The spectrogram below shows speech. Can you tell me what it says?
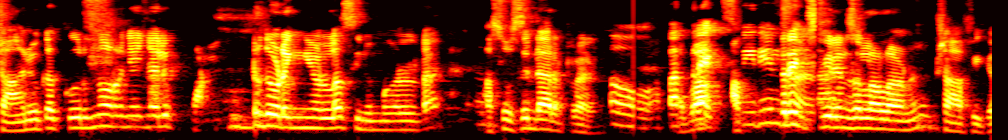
ഷാനു കക്കൂർ എന്ന് പറഞ്ഞു കഴിഞ്ഞാൽ പണ്ട് തുടങ്ങിയുള്ള സിനിമകളുടെ അസോസിയേറ്റ് ഡയറക്ടറാണ്. അപ്പൊ അത്ര എക്സ്പീരിയൻസ് ഉള്ള ആളാണ്. ഷാഫിക.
